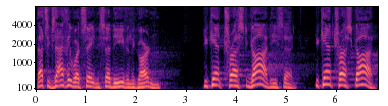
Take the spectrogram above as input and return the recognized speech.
That's exactly what Satan said to Eve in the garden. You can't trust God, he said. You can't trust God.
